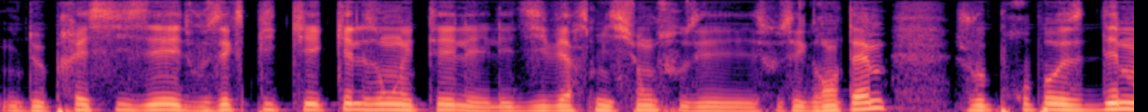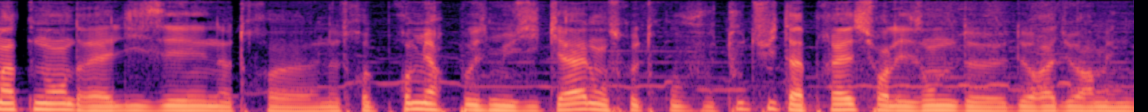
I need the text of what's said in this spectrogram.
de, préciser et de vous expliquer quelles ont été les, diverses missions sous ces, sous ces, grands thèmes, je vous propose dès maintenant de réaliser notre, notre première pause musicale. On se retrouve tout de suite après sur les ondes de, de Radio Arménie.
